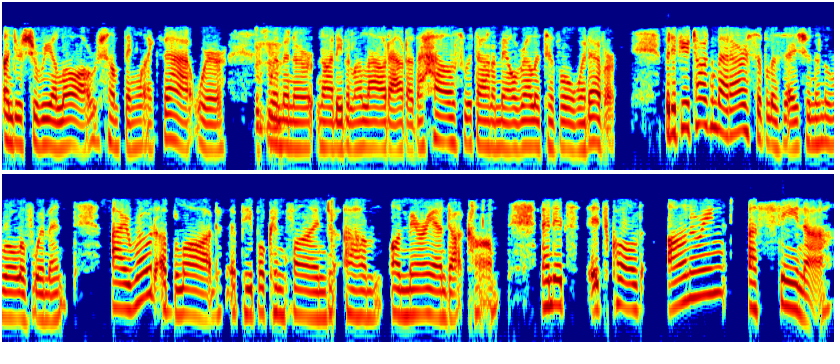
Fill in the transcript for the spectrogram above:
under Sharia law or something like that, where mm-hmm. women are not even allowed out of the house without a male relative or whatever. But if you're talking about our civilization and the role of women, I wrote a blog that people can find um, on Marianne.com, and it's it's called Honoring Athena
